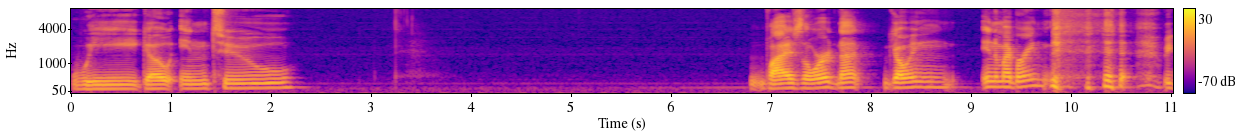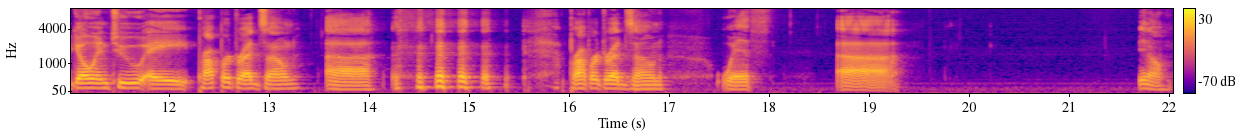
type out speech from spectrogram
we go into why is the word not going into my brain? we go into a proper dread zone, uh, proper dread zone with uh, you know,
